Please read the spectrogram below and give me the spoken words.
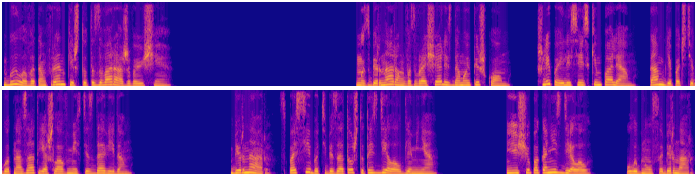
Было в этом Фрэнке что-то завораживающее. Мы с Бернаром возвращались домой пешком, шли по Елисейским полям, там, где почти год назад я шла вместе с Давидом. «Бернар, спасибо тебе за то, что ты сделал для меня». «Еще пока не сделал», — улыбнулся Бернар.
